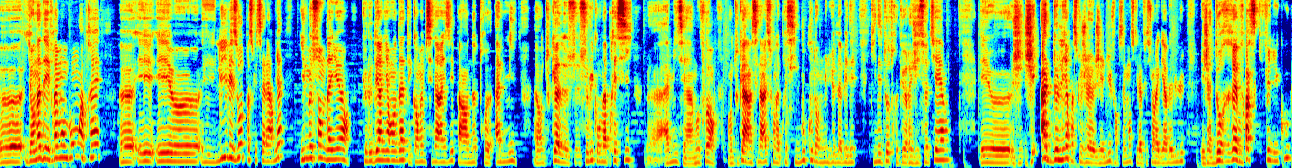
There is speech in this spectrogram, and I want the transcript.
euh, il y en a des vraiment bons après. euh, et, et, euh, et lis les autres parce que ça a l'air bien. Il me semble d'ailleurs que le dernier en date est quand même scénarisé par notre ami, euh, en tout cas euh, ce- celui qu'on apprécie, ami c'est un mot fort, en tout cas un scénariste qu'on apprécie beaucoup dans le milieu de la BD, qui n'est autre que Régis Sautière. Et euh, j'ai hâte de lire parce que j'ai lu forcément ce qu'il a fait sur la guerre des Lulu et j'adorerais voir ce qu'il fait du coup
